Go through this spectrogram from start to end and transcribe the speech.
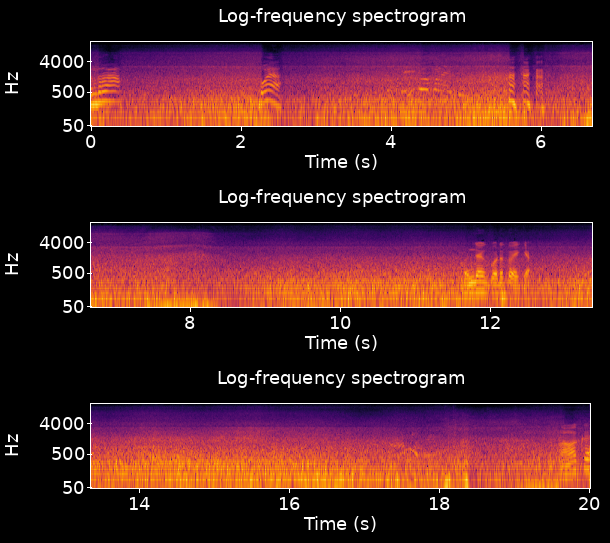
എന്താ പോയാ ഇതിന്റെയും കൊടുത്ത് വയ്ക്കാം. നോക്ക്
